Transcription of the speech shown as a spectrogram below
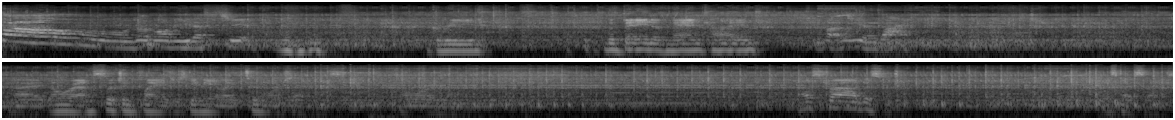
Wow! Don't want to eat that shit. Greed. The bane of mankind. Don't even die. Alright, don't worry, I'm switching planes. Just give me like two more seconds. Don't worry about it. Let's try this one. This guy sucks.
